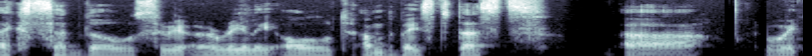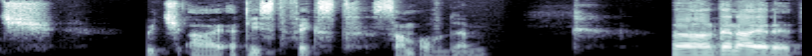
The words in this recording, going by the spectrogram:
except those re really old ANT-based tests. Uh, which which I at least fixed some of them. Uh, then I added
